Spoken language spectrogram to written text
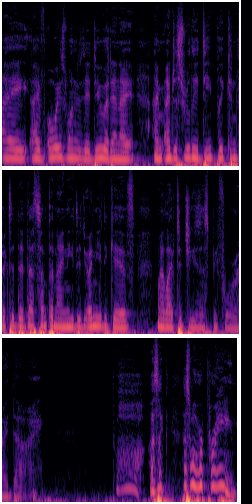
I, I've always wanted to do it, and I, I'm, I'm just really deeply convicted that that's something I need to do. I need to give my life to Jesus before I die. Oh, I was like, that's what we're praying.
